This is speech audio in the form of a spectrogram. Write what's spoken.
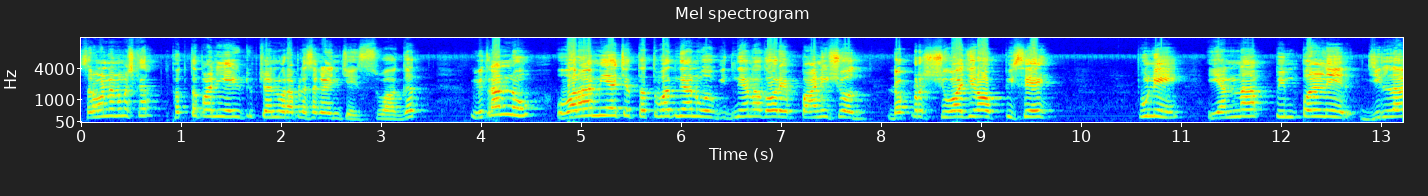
सर्वांना नमस्कार. फक्त पाणी या यूट्यूब चॅनलवर आपल्या सगळ्यांचे स्वागत. मित्रांनो वरामियाचे तत्वज्ञान व विज्ञानाद्वारे पाणी शोध डॉक्टर शिवाजीराव पिसे पुणे यांना पिंपळनेर जिल्हा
